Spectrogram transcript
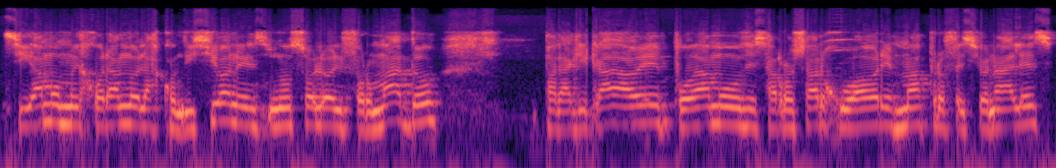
sigamos mejorando las condiciones, no solo el formato, para que cada vez podamos desarrollar jugadores más profesionales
